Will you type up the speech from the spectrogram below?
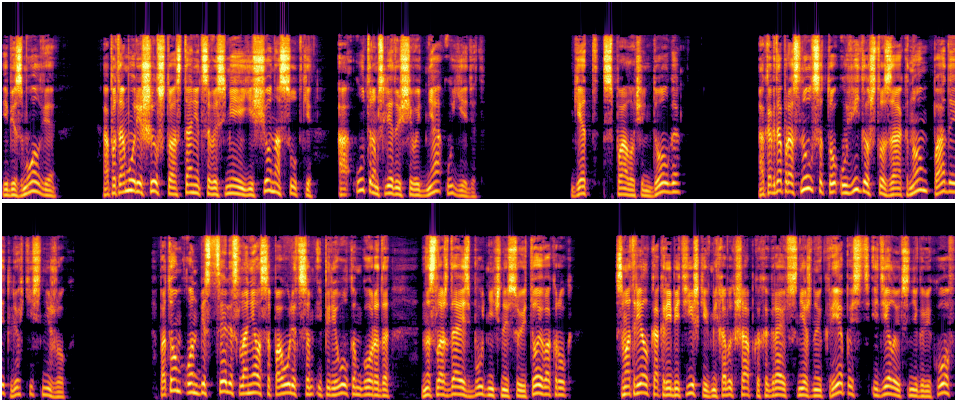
и безмолвия, а потому решил, что останется в Эсмее еще на сутки, а утром следующего дня уедет. Гет спал очень долго, а когда проснулся, то увидел, что за окном падает легкий снежок. Потом он без цели слонялся по улицам и переулкам города, наслаждаясь будничной суетой вокруг, смотрел, как ребятишки в меховых шапках играют в снежную крепость и делают снеговиков,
